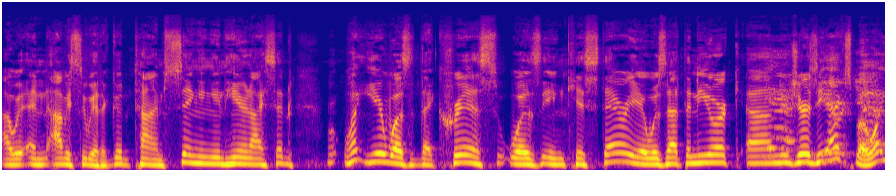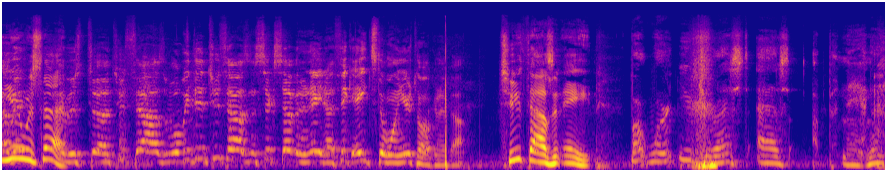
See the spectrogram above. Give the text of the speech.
I w- and obviously we had a good time singing in here. And I said, "What year was it that Chris was in Kisteria? Was that the New York, uh, New Jersey New York, Expo? yeah, what I year mean, was that? It was uh, 2000. Well, we did 2006, 7, and 8. I think 8's the one you're talking about. 2008. But weren't you dressed as a banana?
